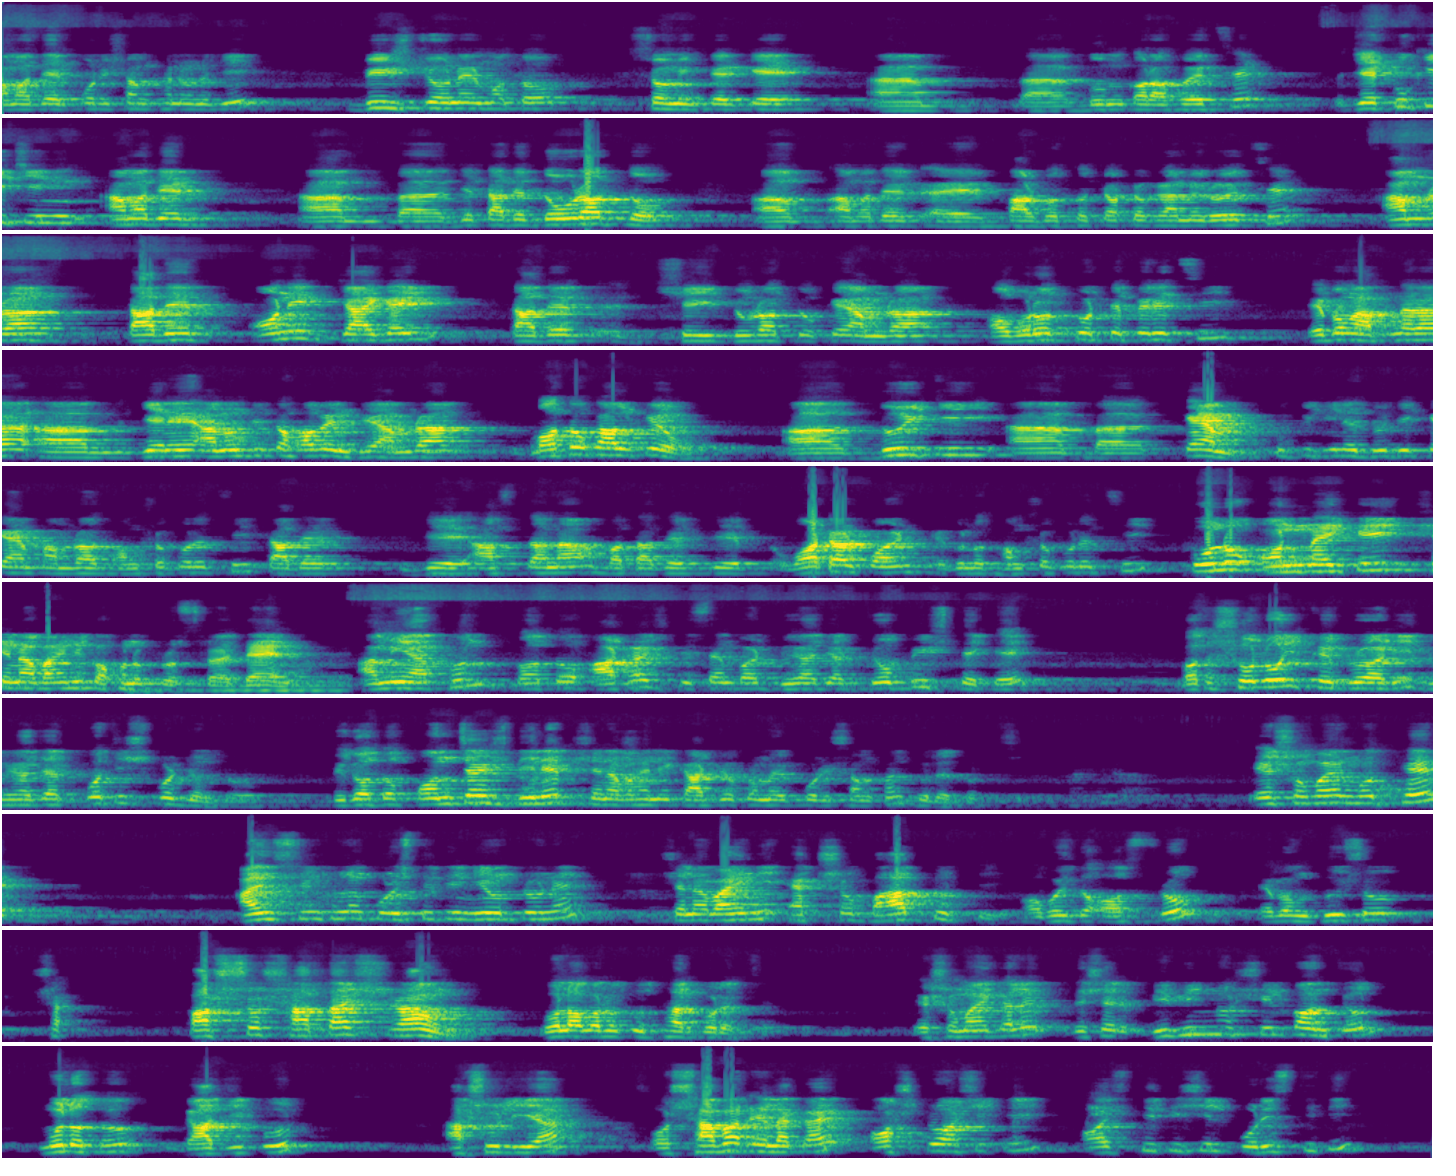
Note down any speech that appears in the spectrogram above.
আমাদের পরিসংখ্যান অনুযায়ী বিশ জনের মতো শ্রমিকদেরকে গুম করা হয়েছে। যে কুকিচিন আমাদের যে তাদের দৌরাত্ম্য আমাদের পার্বত্য চট্টগ্রামে রয়েছে। আমরা তাদের অনেক জায়গায় তাদের সেই দৌরাত্মকে আমরা অবরোধ করতে পেরেছি এবং আপনারা জেনে আনন্দিত হবেন যে আমরা গতকালকেও দুইটি ক্যাম্প কুকিজিনের দুইটি ক্যাম্প আমরা ধ্বংস করেছি। তাদের যে আস্তানা বা তাদের যে ওয়াটার পয়েন্ট এগুলো ধ্বংস করেছি। কোনো অন্যায়কেই সেনাবাহিনী কখনো প্রশ্রয় দেয় না। আমি এখন গত আঠাশ ডিসেম্বর দুই হাজার চব্বিশ থেকে গত ষোলোই ফেব্রুয়ারি দুই হাজার পঁচিশ পর্যন্ত বিগত পঞ্চাশ দিনের সেনাবাহিনী কার্যক্রমের পরিসংখ্যান তুলে ধরছি। এ সময়ের মধ্যে আইন শৃঙ্খলা পরিস্থিতি নিয়ন্ত্রণে সেনাবাহিনী একশো বাহাত্তরটি অবৈধ অস্ত্র এবং দুইশো পাঁচশো সাতাশ রাউন্ড গোলাবারুদ উদ্ধার করেছে। এ সময়কালে দেশের বিভিন্ন শিল্পাঞ্চল, মূলত গাজীপুর, আশুলিয়া ও সাভার এলাকায় অষ্টআশিটি অস্থিতিশীল পরিস্থিতি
